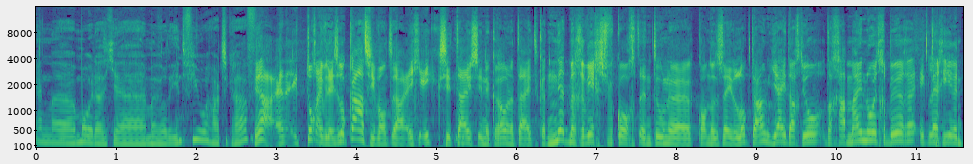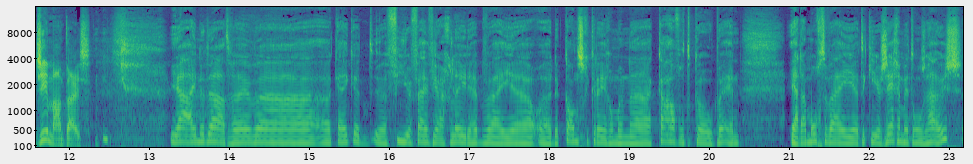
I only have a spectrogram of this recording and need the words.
En uh, mooi dat je me wilde interviewen. Hartstikke gaaf. Ja, en ik, toch even deze locatie. Want uh, ik, ik, zit thuis in de coronatijd. Ik had net mijn gewicht verkocht. En toen uh, kwam de tweede lockdown. Jij dacht, joh, dat gaat mij nooit gebeuren. Ik leg hier een gym aan thuis. Ja, inderdaad. We hebben, kijken, vier, vijf jaar geleden hebben wij de kans gekregen om een kavel te kopen. En ja, daar mochten wij het een keer zeggen met ons huis.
